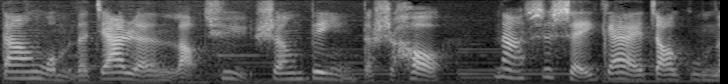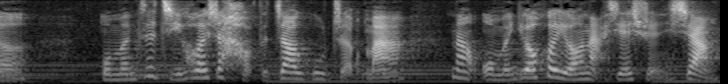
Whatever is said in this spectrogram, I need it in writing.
当我们的家人老去生病的时候，那是谁该来照顾呢？我们自己会是好的照顾者吗？那我们又会有哪些选项？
